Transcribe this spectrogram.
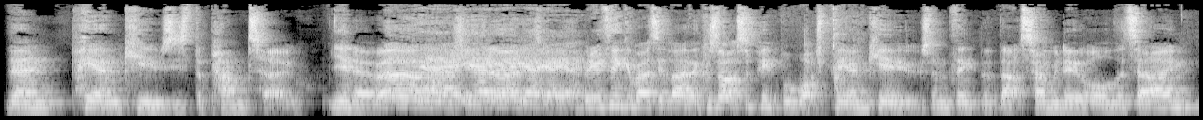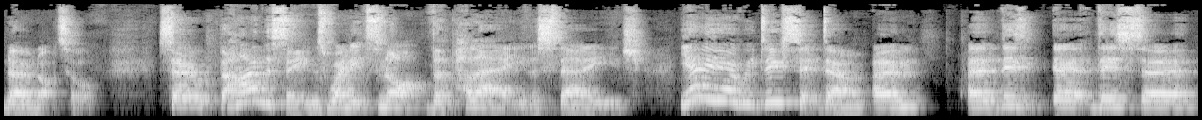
then PMQs is the panto. You know, oh, Yeah, there she is, yeah, yeah, yeah, yeah, yeah. But you think about it like that, because lots of people watch PMQs and think that that's how we do it all the time. No, not at all. So behind the scenes, when it's not the play, the stage, yeah, yeah, we do sit down. Um, uh, there's, uh, there's, uh,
